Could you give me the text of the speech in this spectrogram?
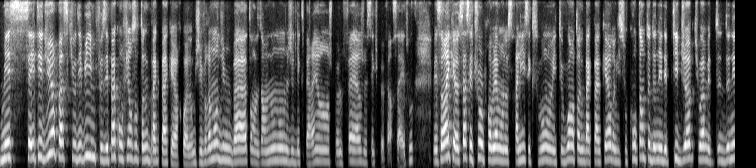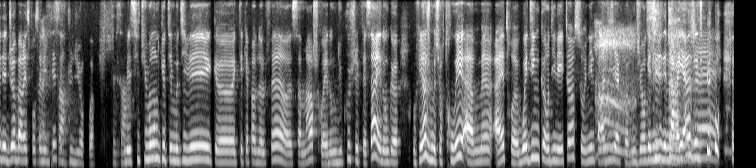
Mais ça a été dur parce qu'au début, il me faisait pas confiance en tant que backpacker, quoi. Donc, j'ai vraiment dû me battre en disant non, non, mais j'ai de l'expérience, je peux le faire, je sais que je peux faire ça et tout. Mais c'est vrai que ça, c'est toujours le problème en Australie, c'est que souvent, ils te voient en tant que backpacker, donc ils sont contents de te donner des petits jobs, tu vois, mais te donner des jobs à responsabilité, c'est plus dur, quoi. Ça. Mais si tu montres que tu es et que, tu es capable de le faire, euh, ça marche. Quoi. Et donc, du coup, j'ai fait ça. Et donc, euh, au final, je me suis retrouvée à, à, être wedding coordinator sur une île paradisiaque. Quoi. Donc, j'ai organisé des mariages. Et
